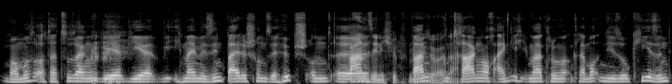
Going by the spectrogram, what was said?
Man muss auch dazu sagen, wir, wir, ich meine, wir sind beide schon sehr hübsch und äh, Wahnsinnig hübsch, waren und tragen auch eigentlich immer Klam- Klamotten, die so okay sind.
